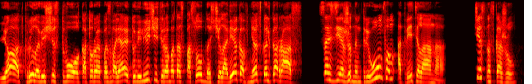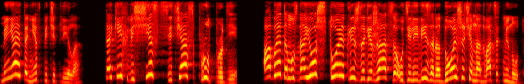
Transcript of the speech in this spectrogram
Я открыла вещество, которое позволяет увеличить работоспособность человека в несколько раз. Со сдержанным триумфом ответила она. Честно скажу, меня это не впечатлило. Таких веществ сейчас пруд пруди. Об этом узнаешь, стоит лишь задержаться у телевизора дольше, чем на 20 минут.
